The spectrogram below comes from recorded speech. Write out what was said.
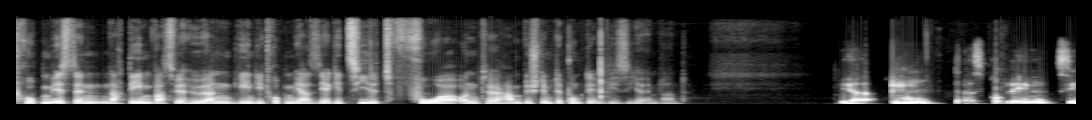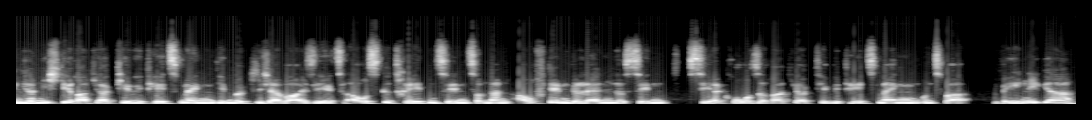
Truppen ist? Denn nach dem, was wir hören, gehen die Truppen ja sehr gezielt vor und äh, haben bestimmte Punkte im Visier im Land. Ja, das Problem sind ja nicht die Radioaktivitätsmengen, die möglicherweise jetzt ausgetreten sind, sondern auf dem Gelände sind sehr große Radioaktivitätsmengen und zwar weniger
